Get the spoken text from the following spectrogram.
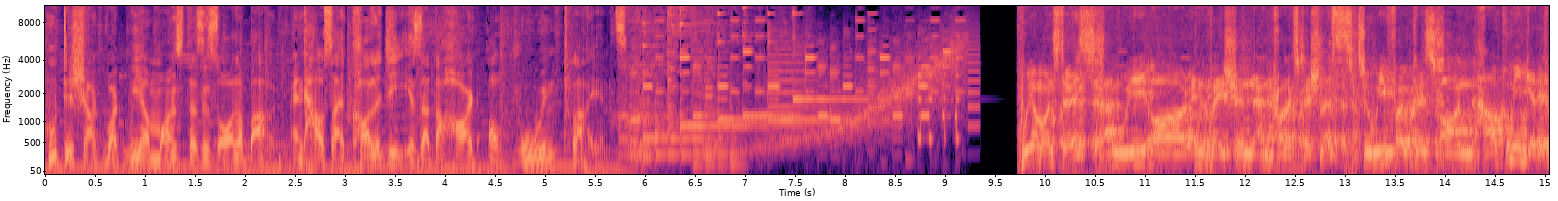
who dish out what We Are Monsters is all about and how psychology is at the heart of wooing clients. We are Monsters. we are innovation and product specialists. So we focus on how can we get the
